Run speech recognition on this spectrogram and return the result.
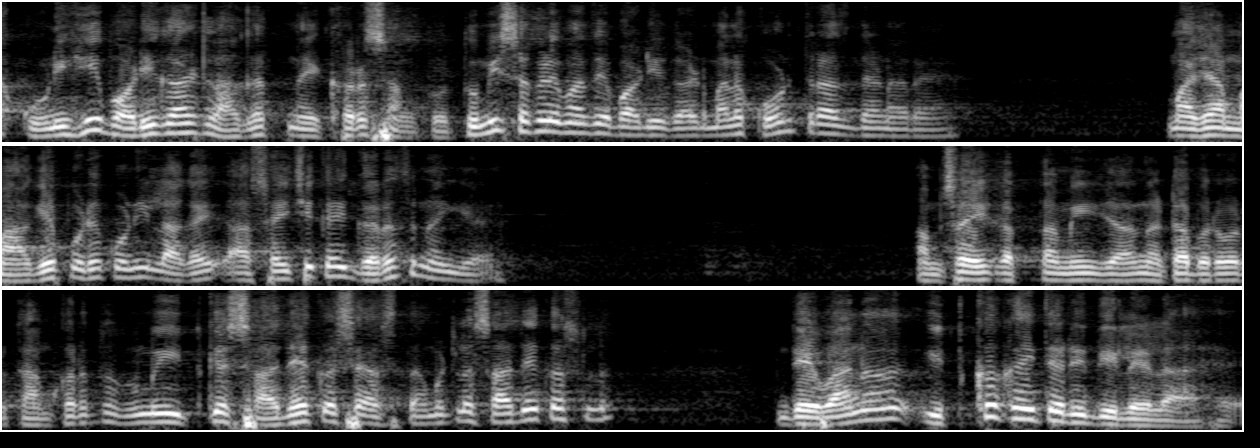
कोणीही बॉडीगार्ड लागत नाही खरं सांगतो. तुम्ही सगळे माझे बॉडीगार्ड मला कोण त्रास देणार आहे? माझ्या मागे पुढे कोणी लागाय असायची काही गरज नाही आहे आमचा एक आत्ता मी ज्या नटाबरोबर काम करतो तुम्ही इतके साधे कसे असता? म्हटलं साधे कसलं? देवानं इतकं काहीतरी दिलेलं आहे.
